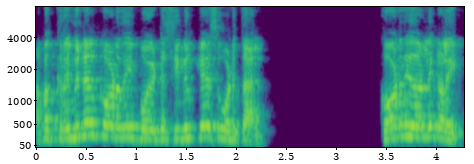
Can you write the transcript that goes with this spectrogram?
അപ്പൊ ക്രിമിനൽ കോടതി പോയിട്ട് സിവിൽ കേസ് കൊടുത്താൽ കോടതി തള്ളിക്കളയും.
